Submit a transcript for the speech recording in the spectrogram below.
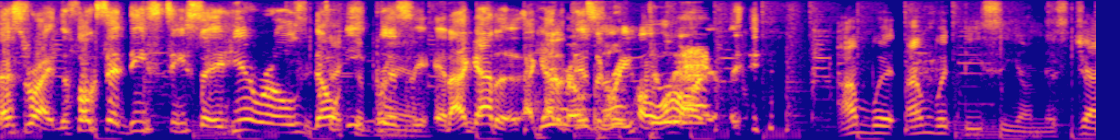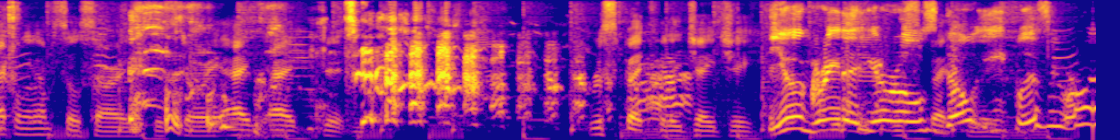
That's right. The folks at DC say heroes don't the eat pussy, and I gotta, I gotta Heroes disagree don't do that. wholeheartedly. I'm with I'm with DC on this. Jacqueline, I'm so sorry with this story. I, I didn't. Respectfully, JG. You agree that heroes don't eat pussy, Roy?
